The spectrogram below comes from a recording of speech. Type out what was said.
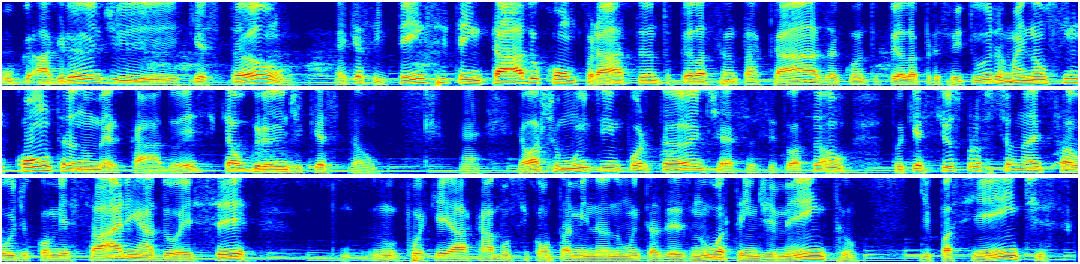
O, o, a grande questão é que assim tem se tentado comprar tanto pela Santa Casa quanto pela prefeitura, mas não se encontra no mercado. Esse que é o grande questão. Né? Eu acho muito importante essa situação, porque se os profissionais de saúde começarem a adoecer, porque acabam se contaminando muitas vezes no atendimento de pacientes,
